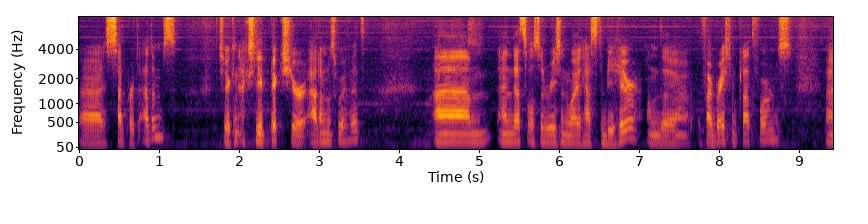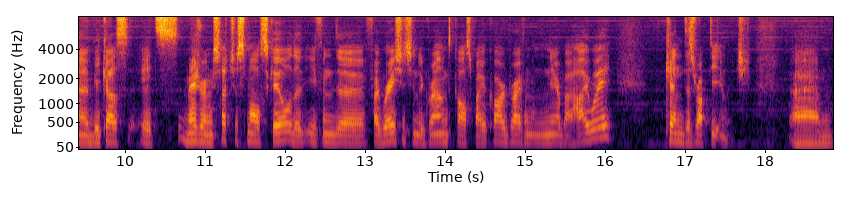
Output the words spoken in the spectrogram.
uh, separate atoms. So you can actually picture atoms with it. Um, and that's also the reason why it has to be here on the vibration platforms, uh, because it's measuring such a small scale that even the vibrations in the ground caused by a car driving on the nearby highway can disrupt the image. Um,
